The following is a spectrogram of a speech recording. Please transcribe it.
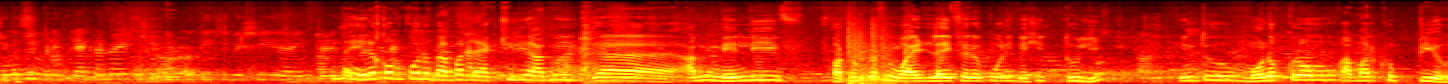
ঠিক আছে? মানে না এরকম কোনো ব্যাপার না। অ্যাকচুয়ালি আমি আমি মেনলি ফটোগ্রাফি ওয়াইল্ড লাইফের ওপরই বেশি তুলি। কিন্তু মনোক্রম আমার খুব প্রিয়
